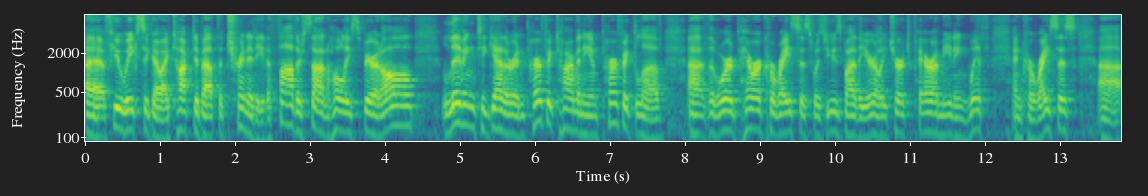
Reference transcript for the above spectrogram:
Uh, a few weeks ago, I talked about the Trinity, the Father, Son, Holy Spirit, all living together in perfect harmony and perfect love. Uh, the word perichoresis was used by the early church, para meaning with, and choresis, uh,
